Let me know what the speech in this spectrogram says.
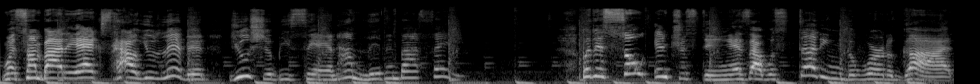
When somebody asks how you living, you should be saying, I'm living by faith. But it's so interesting as I was studying the Word of God.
